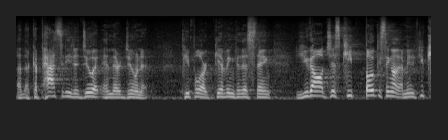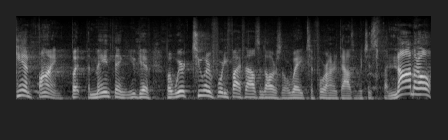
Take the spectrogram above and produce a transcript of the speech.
the capacity to do it, and they're doing it. People are giving to this thing. You all just keep focusing on it. I mean, if you can, fine. But the main thing you give. But we're $245,000 away to 400,000, which is phenomenal.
